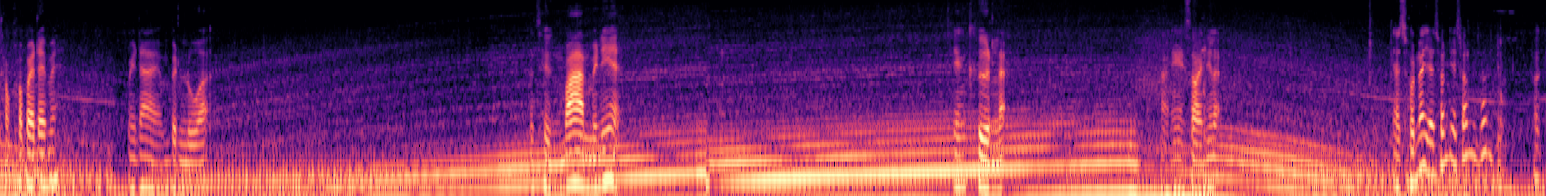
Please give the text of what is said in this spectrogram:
ขับเข้าไปได้ไหม ไม่ได้ มันเป็นรั้วจะถึงบ้านไหมเนี่ย เที่ยงคืนละอ่านี่ซอยนี้แหละ อย่าชนนะอย่าชนอย่าชนชนโอเค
